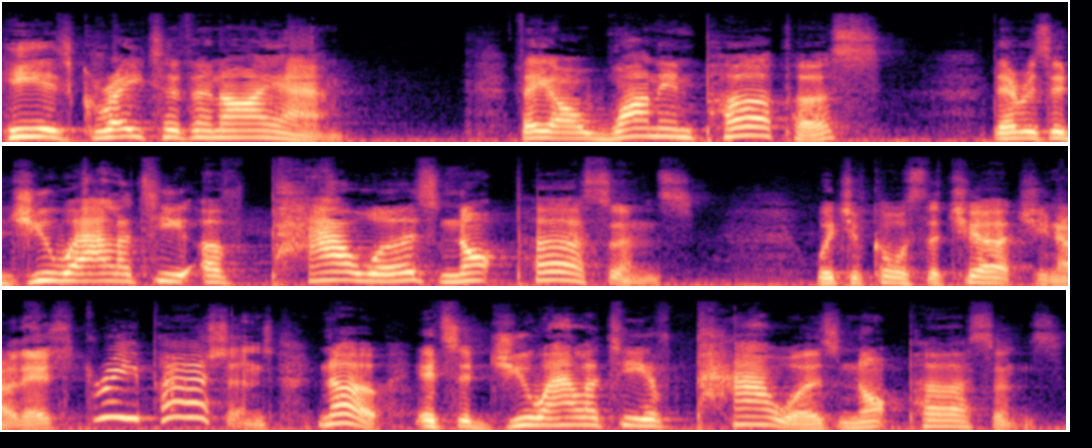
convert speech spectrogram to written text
He is greater than I am. They are one in purpose. There is a duality of powers, not persons. Which, of course, the church, you know, there's three persons. No, it's a duality of powers, not persons.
